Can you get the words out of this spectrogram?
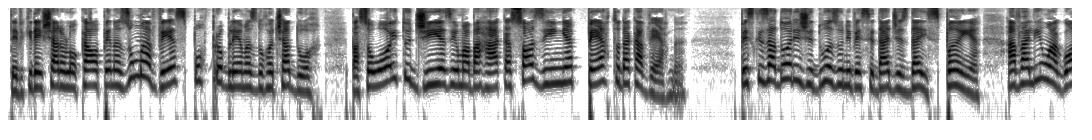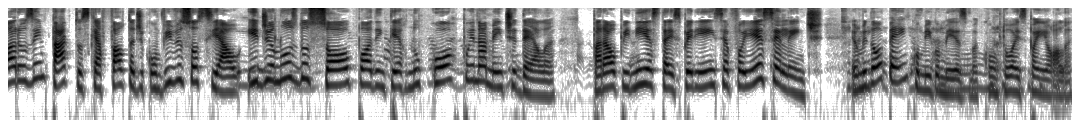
Teve que deixar o local apenas uma vez por problemas do roteador. Passou oito dias em uma barraca sozinha, perto da caverna. Pesquisadores de duas universidades da Espanha avaliam agora os impactos que a falta de convívio social e de luz do sol podem ter no corpo e na mente dela. Para a alpinista, a experiência foi excelente. Eu me dou bem comigo mesma, contou a espanhola.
